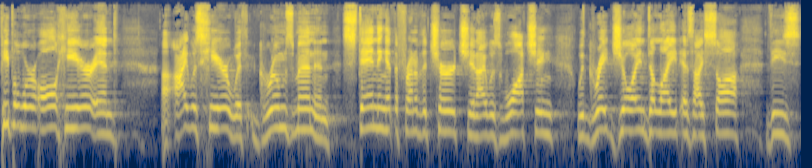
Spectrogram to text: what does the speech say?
people were all here, and uh, I was here with groomsmen and standing at the front of the church, and I was watching with great joy and delight as I saw these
